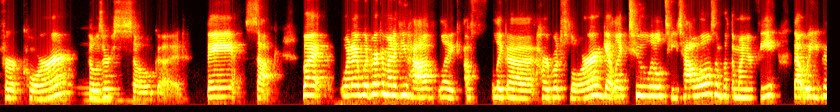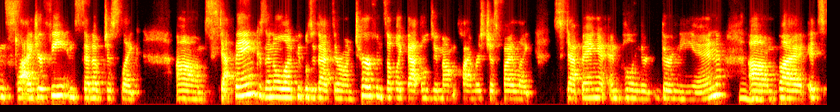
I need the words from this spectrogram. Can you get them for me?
for core. Those are so good. They suck. But what I would recommend if you have like a like a hardwood floor, get like two little tea towels and put them on your feet. That way you can slide your feet instead of just like um, stepping because I know a lot of people do that if they're on turf and stuff like that. They'll do mountain climbers just by like stepping and pulling their, their knee in. Mm-hmm. Um, but it's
